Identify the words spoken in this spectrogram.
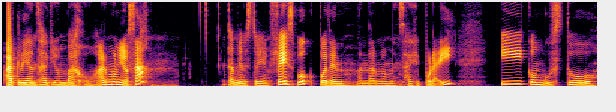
a crianza-armoniosa. También estoy en Facebook, pueden mandarme un mensaje por ahí y con gusto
